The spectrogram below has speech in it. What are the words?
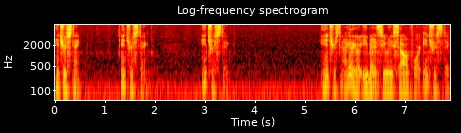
Interesting. Interesting. Interesting. Interesting. I gotta go to eBay and see what he's selling for. Interesting.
